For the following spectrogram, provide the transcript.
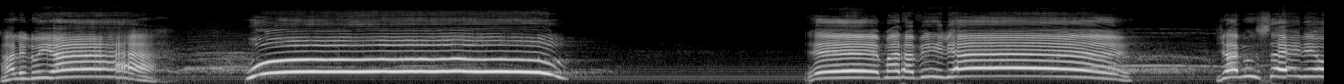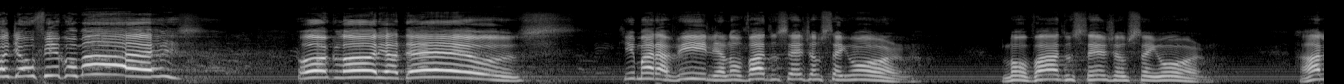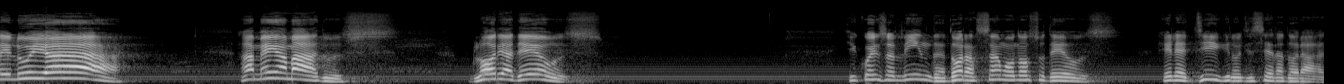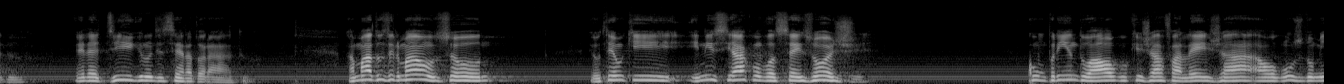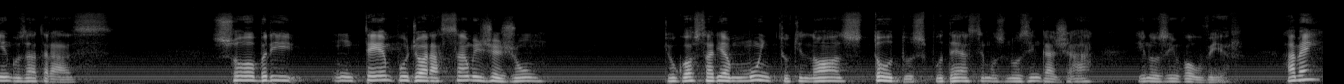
Aleluia! Uh! Ê, maravilha! Já não sei nem onde eu fico mais. Oh, glória a Deus! Que maravilha! Louvado seja o Senhor. Louvado seja o Senhor. Aleluia! Amém, amados. Glória a Deus. Que coisa linda, adoração ao nosso Deus. Ele é digno de ser adorado. Ele é digno de ser adorado. Amados irmãos, eu, eu tenho que iniciar com vocês hoje, cumprindo algo que já falei já há alguns domingos atrás, sobre um tempo de oração e jejum que eu gostaria muito que nós todos pudéssemos nos engajar e nos envolver. Amém?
